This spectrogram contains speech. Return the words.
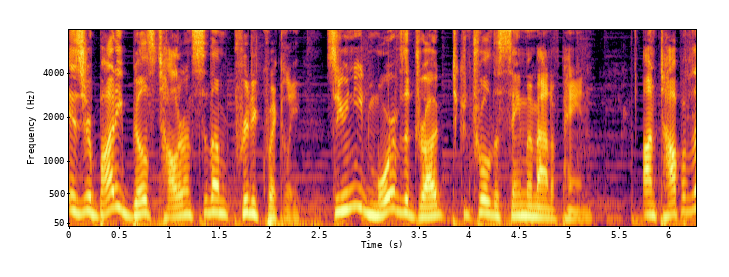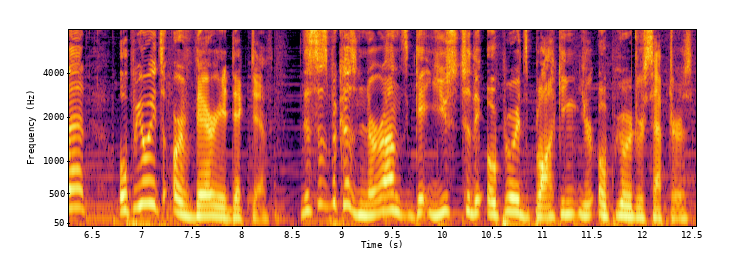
is your body builds tolerance to them pretty quickly, so you need more of the drug to control the same amount of pain. On top of that, opioids are very addictive, this is because neurons get used to the opioids blocking your opioid receptors,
